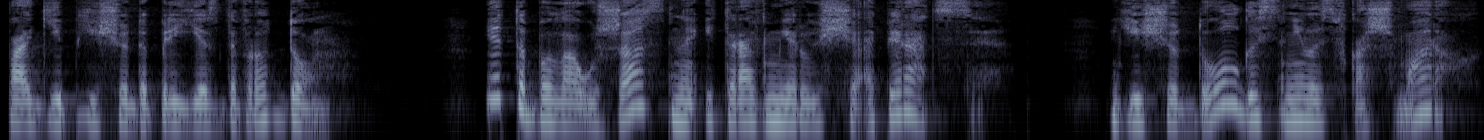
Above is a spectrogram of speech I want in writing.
погиб еще до приезда в роддом. Это была ужасная и травмирующая операция. Еще долго снилось в кошмарах,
